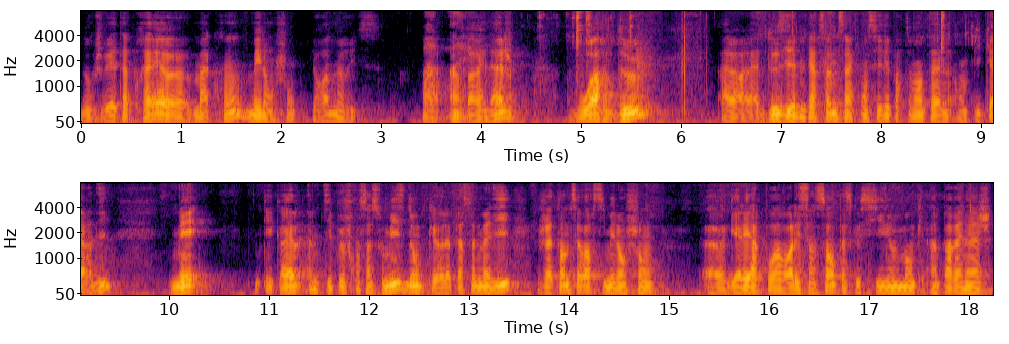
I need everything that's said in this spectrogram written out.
Donc je vais être après Macron, Mélenchon, il y aura Meurice. Voilà, Ah ouais. un parrainage, voire deux. Alors la deuxième personne, c'est un conseiller départemental en Picardie, mais qui est quand même un petit peu France Insoumise. Donc euh, la personne m'a dit, j'attends de savoir si Mélenchon euh, galère pour avoir les 500, parce que s'il nous manque un parrainage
